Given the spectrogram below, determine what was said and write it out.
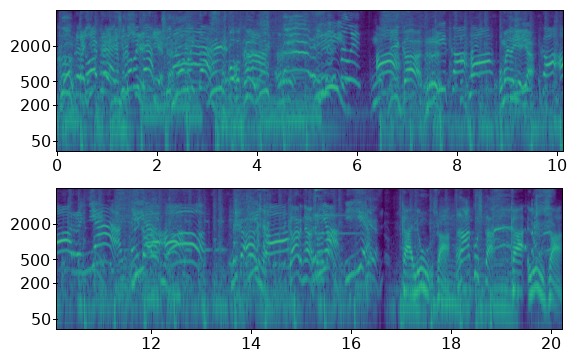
К. Добре, Та є добре, не чудово бреши, є. чудово йдемо. У кого К? Лі. Лікар. Ліка. А. У мене є я. Лікарня. Ліка. А. Лікарня. Лікарня. Що не так? Рня. Є. Калюжа. Ракушка. Калюжа.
